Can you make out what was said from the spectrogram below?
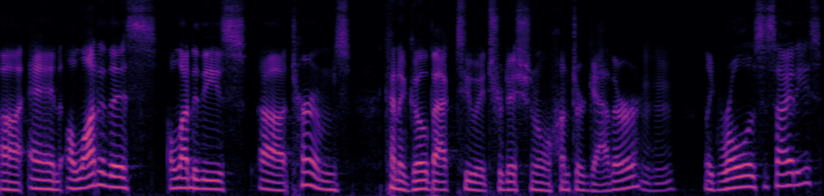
Uh, and a lot of this, a lot of these uh, terms kind of go back to a traditional hunter gatherer like role of societies,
